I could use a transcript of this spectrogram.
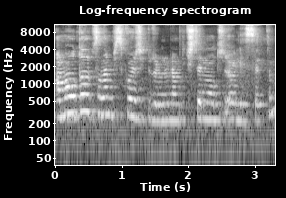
ama o da sanırım psikolojik bir durum. Bilmiyorum dikişlerim olduğu için öyle hissettim.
